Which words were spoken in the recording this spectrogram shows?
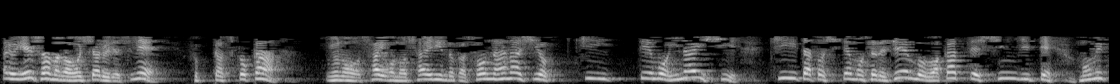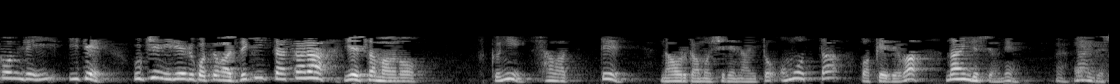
あるいはイエス様がおっしゃるですね、復活とか、世の最後の再臨とか、そんな話を聞いてもいないし、聞いたとしてもそれ全部分かって信じて、揉み込んでいて、受け入れることができたから、イエス様の服に触って治るかもしれないと思ったわけではないんですよね。ないんです。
